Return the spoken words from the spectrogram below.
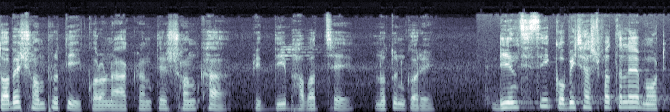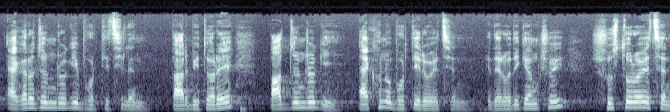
তবে সম্প্রতি করোনা আক্রান্তের সংখ্যা বৃদ্ধি ভাবাচ্ছে নতুন করে। ডিএনসিসি কোভিড হাসপাতালে মোট এগারো জন রোগী ভর্তি ছিলেন। তার ভিতরে পাঁচজন রোগী এখনও ভর্তি রয়েছেন। এদের অধিকাংশই সুস্থ রয়েছেন,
